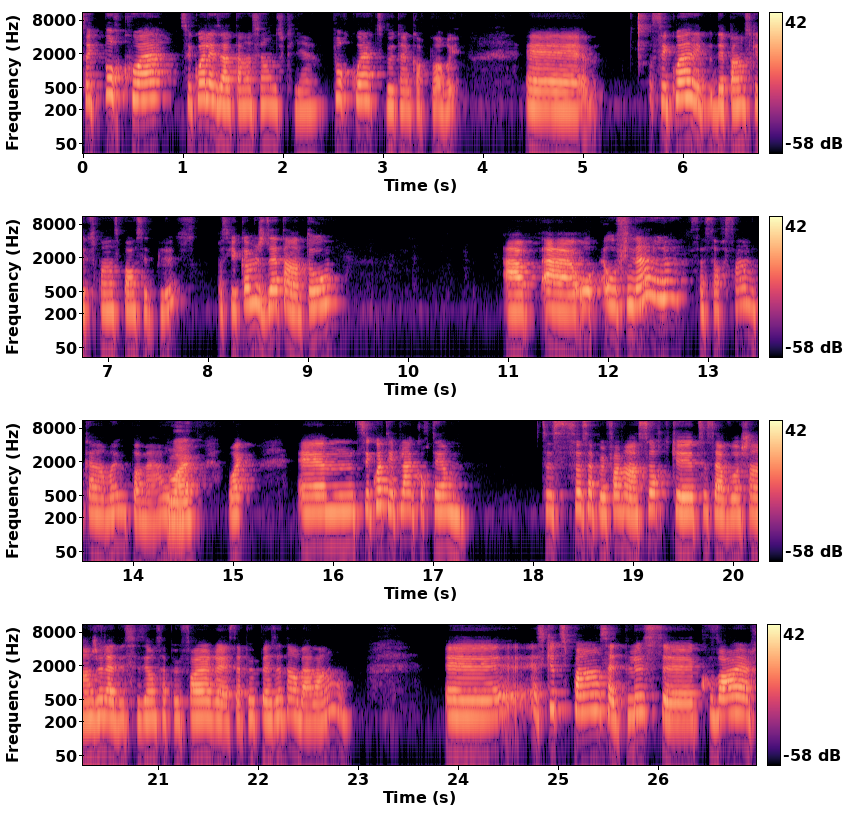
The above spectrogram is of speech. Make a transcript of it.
C'est que pourquoi, c'est quoi les attentions du client? Pourquoi tu veux t'incorporer? Euh, c'est quoi les dépenses que tu penses passer de plus? Parce que comme je disais tantôt, à- à- au, au final, là, ça se ressemble quand même pas mal. Ouais. Euh, c'est quoi tes plans à court terme? Ça, ça peut faire en sorte que ça va changer la décision, ça peut faire, euh, ça peut peser dans la balance. Euh, Est-ce que tu penses être plus euh, couvert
